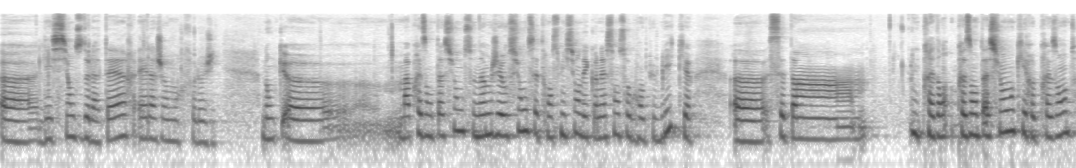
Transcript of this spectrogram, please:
les sciences de la Terre et la géomorphologie. Donc, euh, ma présentation se nomme Géosciences et transmission des connaissances au grand public. Euh, c'est une présentation qui représente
